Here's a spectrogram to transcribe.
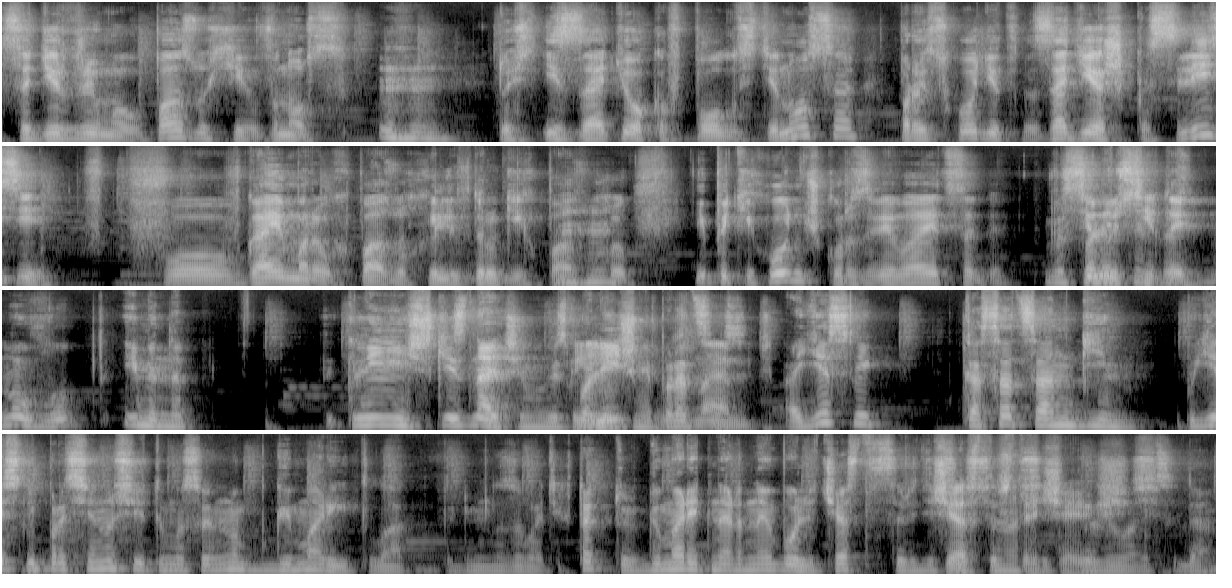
содержимого пазухи в нос. Угу. То есть из-за отека в полости носа происходит задержка слизи в, в гайморовых пазухах или в других пазухах. Угу. И потихонечку развивается синуситы. Ну, вот именно клинически значимый воспалительный процесс. Знаем. А если касаться ангин, если про синуситы мы с вами, ну, гайморит, ладно, будем называть их так, то гайморит, наверное, наиболее часто среди часто встречающийся. Да.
